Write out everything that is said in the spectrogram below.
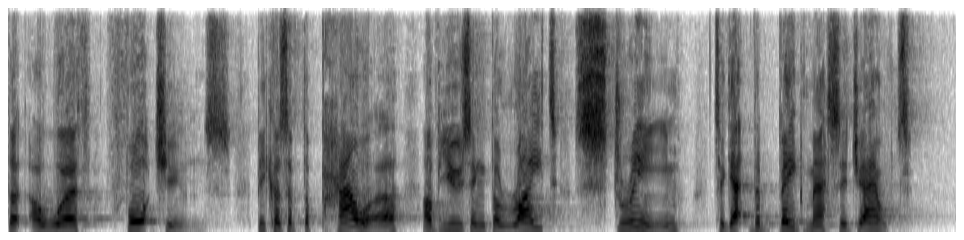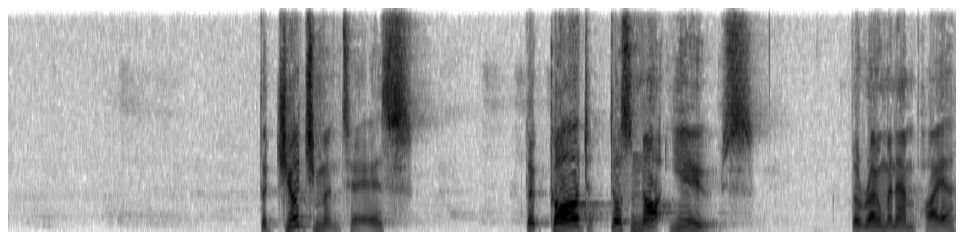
that are worth fortunes because of the power of using the right stream to get the big message out. The judgment is that God does not use the Roman Empire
